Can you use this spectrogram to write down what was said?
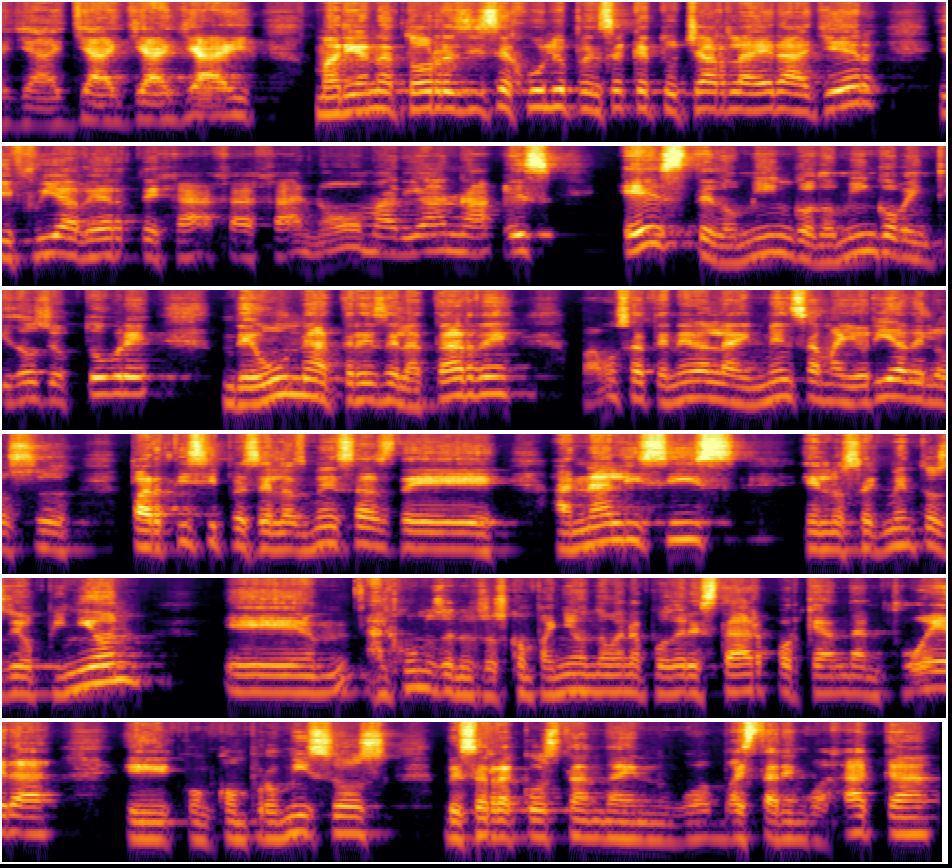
ay, ay, ay, ay, ay. Mariana Torres dice: Julio, pensé que tu charla era ayer y fui a verte. Ja, ja, ja. No, Mariana, es este domingo, domingo 22 de octubre, de 1 a 3 de la tarde. Vamos a tener a la inmensa mayoría de los partícipes en las mesas de análisis, en los segmentos de opinión eh, algunos de nuestros compañeros no van a poder estar porque andan fuera eh, con compromisos. Becerra Costa anda en, va a estar en Oaxaca,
